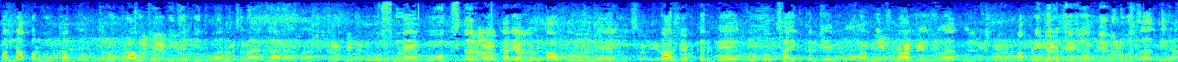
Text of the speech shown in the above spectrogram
पन्ना प्रमुख का प्रोग्राम जो बीजेपी द्वारा चलाया जा रहा था, उसमें बूथ स्तर के कार्यकर्ताओं को उन्होंने टारगेट करके, उनको उत्साहित करके अपने चुनाव के जो है अपनी तरफ़ से जो है, बिगुल बचा दिया।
